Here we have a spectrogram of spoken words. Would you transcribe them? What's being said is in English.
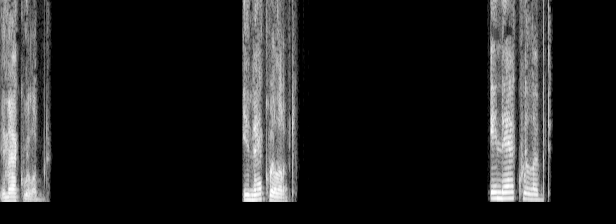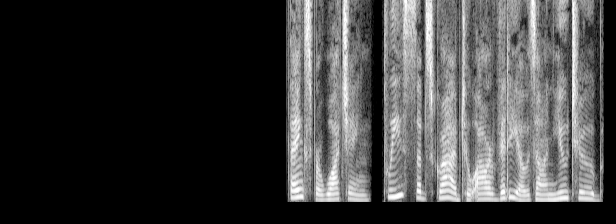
Inequilibbed. Inequilibbed. Inequilibbed. Thanks for watching. Please subscribe to our videos on YouTube.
